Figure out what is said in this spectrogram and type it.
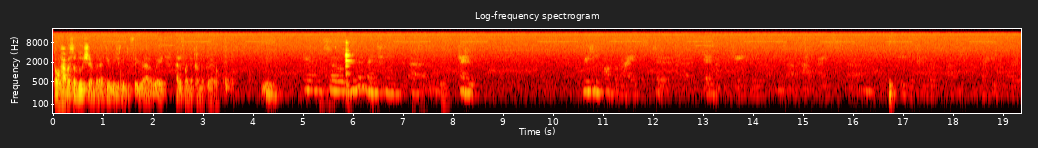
Don't have a solution, but I think we just need to figure out a way how to find a common ground. And so you had mentioned, um, kind of reaching compromise to, uh, get effective change, and we were talking about how ICE, um, agency work, um, writing reports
